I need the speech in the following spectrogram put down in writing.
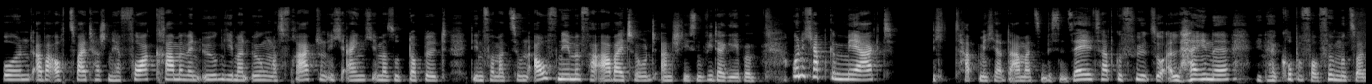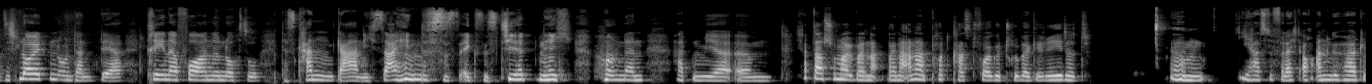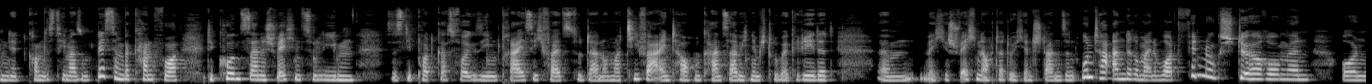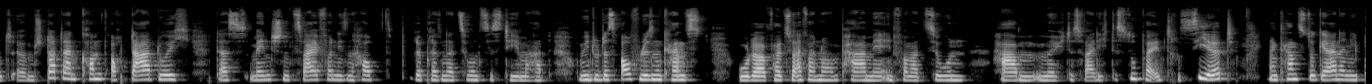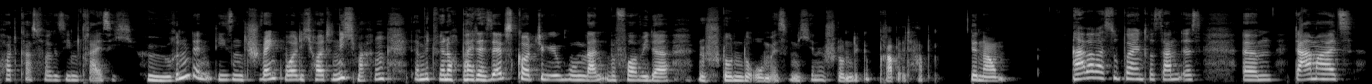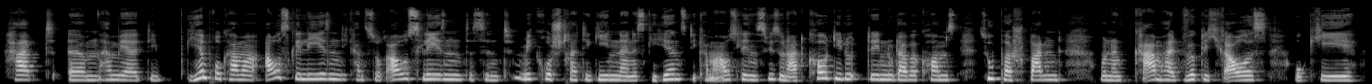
und aber auch zwei Taschen hervorkrame, wenn irgendjemand irgendwas fragt und ich eigentlich immer so doppelt die Informationen aufnehme, verarbeite und anschließend wiedergebe. Und ich habe gemerkt, ich habe mich ja damals ein bisschen seltsam gefühlt, so alleine in einer Gruppe von 25 Leuten und dann der Trainer vorne noch so, das kann gar nicht sein, das ist, existiert nicht. Und dann hatten wir, ähm, ich habe da auch schon mal über, bei einer anderen Podcast-Folge drüber geredet, ähm, die hast du vielleicht auch angehört und dir kommt das Thema so ein bisschen bekannt vor. Die Kunst, seine Schwächen zu lieben. Das ist die Podcast-Folge 37, falls du da nochmal tiefer eintauchen kannst. Da habe ich nämlich drüber geredet, ähm, welche Schwächen auch dadurch entstanden sind. Unter anderem meine Wortfindungsstörungen und ähm, Stottern kommt auch dadurch, dass Menschen zwei von diesen Hauptrepräsentationssystemen hat. Und wie du das auflösen kannst oder falls du einfach noch ein paar mehr Informationen haben möchtest, weil dich das super interessiert, dann kannst du gerne in die Podcast-Folge 37 hören, denn diesen Schwenk wollte ich heute nicht machen, damit wir noch bei der Selbstcoaching-Übung landen, bevor wieder eine Stunde um ist und ich hier eine Stunde gebrabbelt habe. Genau. Aber was super interessant ist, ähm, damals hat, ähm, haben wir die Gehirnprogramme ausgelesen, die kannst du auch auslesen. Das sind Mikrostrategien deines Gehirns, die kann man auslesen. Das ist wie so eine Art Code, du, den du da bekommst. Super spannend. Und dann kam halt wirklich raus, okay,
